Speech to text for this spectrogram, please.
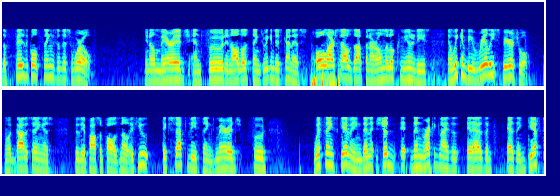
the physical things of this world, you know, marriage and food and all those things, we can just kind of pull ourselves up in our own little communities and we can be really spiritual. And what God is saying is, through the Apostle Paul, is no, if you accept these things, marriage, food, with thanksgiving, then it should it, then recognize it as a as a gift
